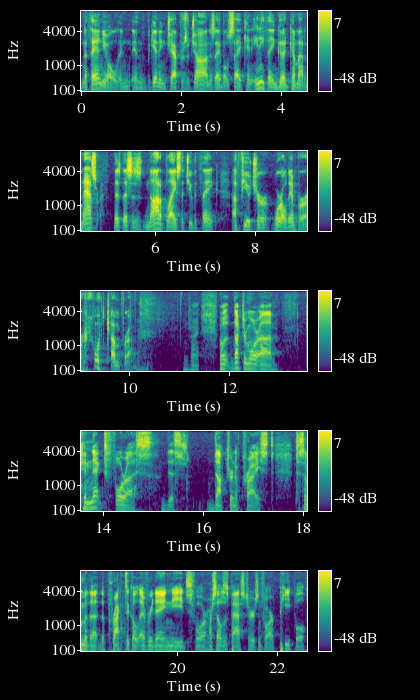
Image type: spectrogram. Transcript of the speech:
Nathaniel, in, in the beginning chapters of John, is able to say, Can anything good come out of Nazareth? This, this is not a place that you would think a future world emperor would come from. That's right. Well, Dr. Moore, uh, connect for us this doctrine of Christ to some of the, the practical everyday needs for ourselves as pastors and for our people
